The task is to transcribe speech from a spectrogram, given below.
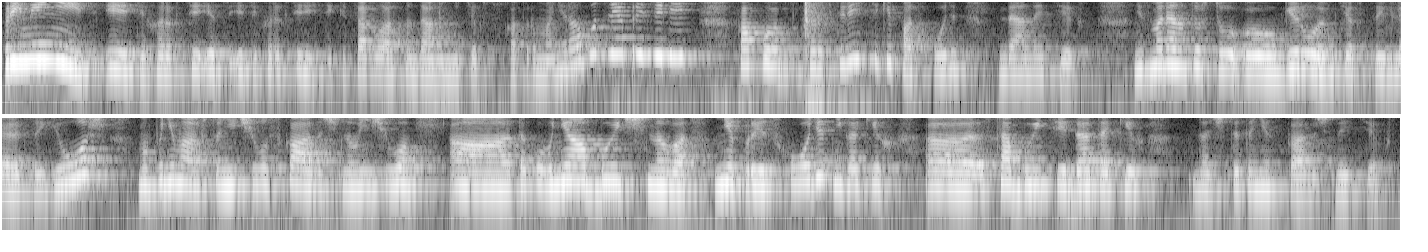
Применить эти, характер... эти характеристики согласно данному тексту, с которым они работали, и определить, какой характеристике подходит данный текст. Несмотря на то, что э, героем текста является еж, мы понимаем, что ничего сказочного, ничего а, такого необычного не происходит, никаких а, событий, да, таких, значит, это не сказочный текст.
